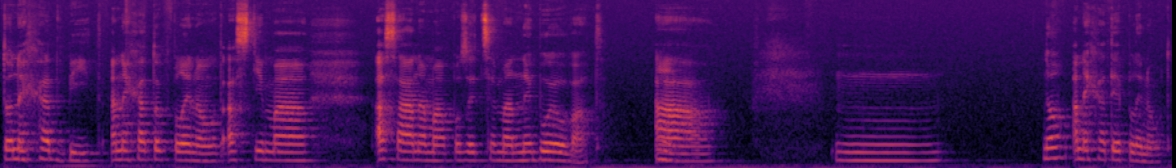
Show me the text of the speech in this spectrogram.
to nechat být a nechat to plynout a s těma asánama, pozicema nebojovat. A mm, No a nechat je plynout.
